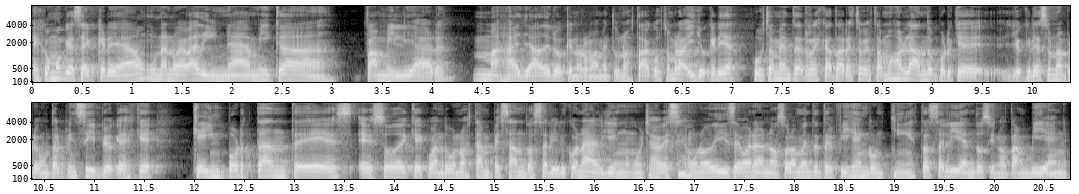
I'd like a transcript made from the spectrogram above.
Es como que se crea una nueva dinámica familiar más allá de lo que normalmente uno está acostumbrado. Y yo quería justamente rescatar esto que estamos hablando porque yo quería hacer una pregunta al principio, que es que qué importante es eso de que cuando uno está empezando a salir con alguien, muchas veces uno dice, bueno, no solamente te fijen con quién estás saliendo, sino también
